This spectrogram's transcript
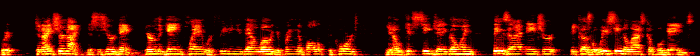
we're tonight's your night. This is your game. You're the game plan. We're feeding you down low. You're bringing the ball up the court. You know, get CJ going, things of that nature. Because what we've seen the last couple of games,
